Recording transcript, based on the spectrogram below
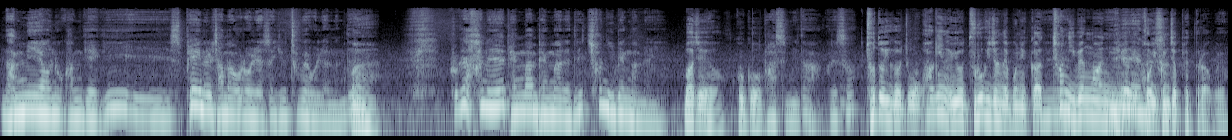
남미의 어느 관객이 스페인을 자막으로 올려서 유튜브에 올렸는데 네. 그게 한 해에 100만 100만 애들이 1200만 명이 맞아요. 그거 봤습니다. 그래서 저도 이거 좀 확인 이거 들어오기 전에 보니까 예. 1200만 명이 예, 거의 근접했더라고요.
